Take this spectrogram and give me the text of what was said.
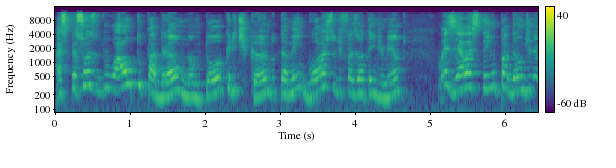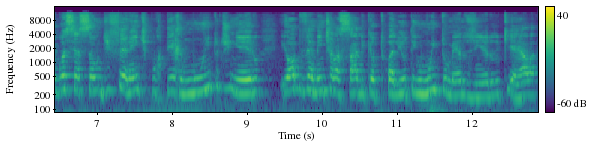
As pessoas do alto padrão, não estou criticando, também gosto de fazer o atendimento, mas elas têm um padrão de negociação diferente por ter muito dinheiro e obviamente ela sabe que eu tô ali, eu tenho muito menos dinheiro do que ela.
